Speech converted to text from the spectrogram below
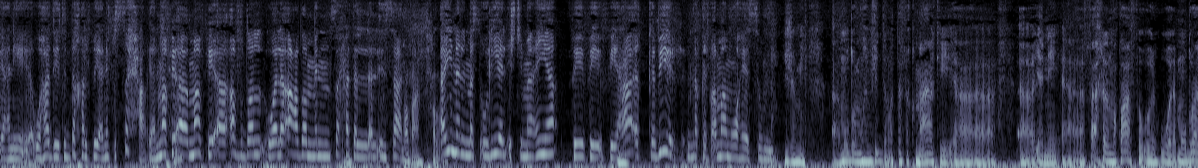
يعني وهذه تتدخل في يعني في الصحة. يعني ما في آه، ما في آه، أفضل ولا أعظم من صحة ال- الإنسان. طبعا طبعا. أين المسؤولية الاجتماعية في في في عائق كبير نقف أمامه وهي السمنة؟ جميل. آه، موضوع مهم جدا وأتفق معك آه، آه، يعني آه، في آخر المطاف هو موضوع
